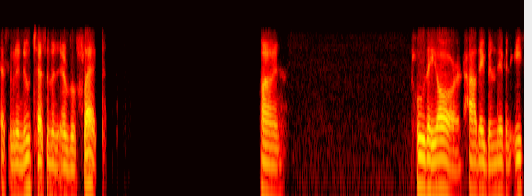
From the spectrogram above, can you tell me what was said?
Testament and New Testament, and reflect on who they are, how they've been living each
